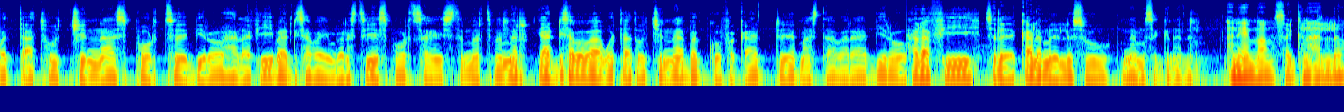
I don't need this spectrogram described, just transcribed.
ወጣቶችና ስፖርት ቢሮ ኃላፊ፣ በአዲስ አበባ ዩኒቨርሲቲ የስፖርት ሳይንስ ትምህርት መምህር፣ የአዲስ አበባ ወጣቶችና በጎ ፈቃድ ማስተባበሪያ ቢሮ ኃላፊ፣ ስለ ቃለ ምልልሱ እናመሰግናለን። እኔም አመሰግናለሁ።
